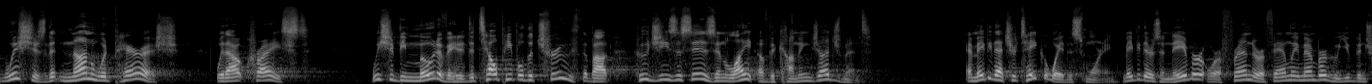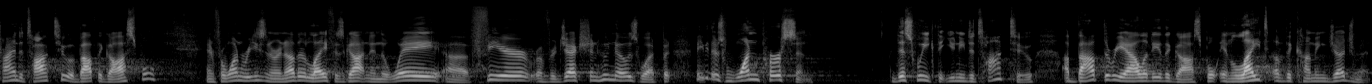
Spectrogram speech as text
wishes that none would perish without Christ, we should be motivated to tell people the truth about who Jesus is in light of the coming judgment. And maybe that's your takeaway this morning. Maybe there's a neighbor or a friend or a family member who you've been trying to talk to about the gospel, and for one reason or another, life has gotten in the way uh, fear of rejection, who knows what. But maybe there's one person this week that you need to talk to about the reality of the gospel in light of the coming judgment.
